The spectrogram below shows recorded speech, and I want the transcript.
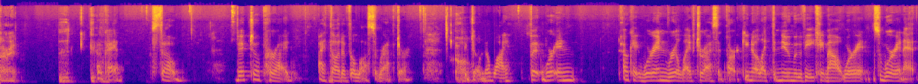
All right. Okay. So, Victoperide. I thought of Velociraptor. I Oh, don't know why, but we're in. Okay, we're in real life Jurassic Park. You know, like the new movie came out. We're in. So we're in it.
